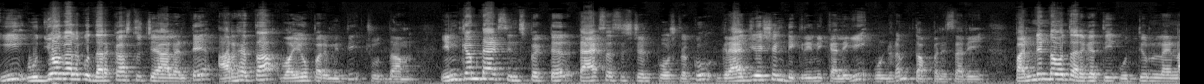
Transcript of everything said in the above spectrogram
ఈ ఉద్యోగాలకు దరఖాస్తు చేయాలంటే అర్హత వయోపరిమితి చూద్దాం. Income tax inspector tax assistant పోస్టులకు గ్రాడ్యుయేషన్ డిగ్రీని కలిగి ఉండడం తప్పనిసరి. పన్నెండవ తరగతి ఉత్తీర్ణులైన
